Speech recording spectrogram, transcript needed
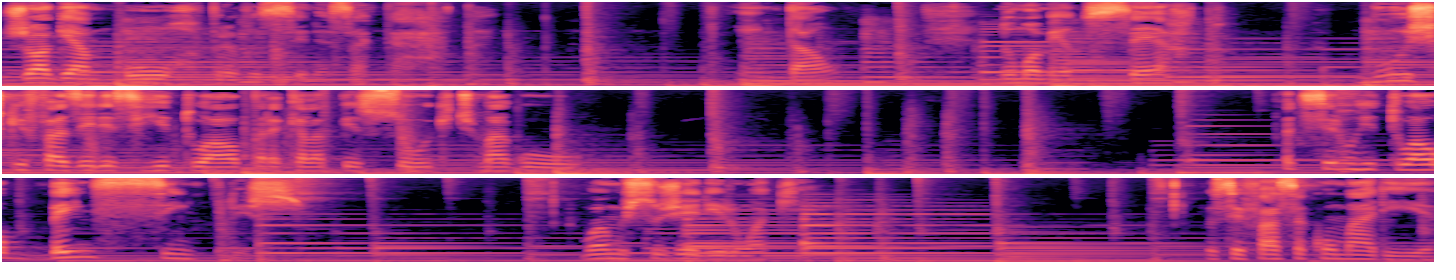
jogue amor para você nessa carta. Então, no momento certo, busque fazer esse ritual para aquela pessoa que te magoou Pode ser um ritual bem simples. Vamos sugerir um aqui. Você faça com Maria,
